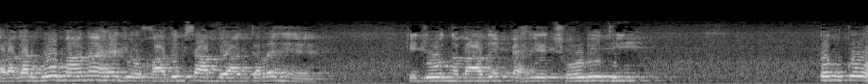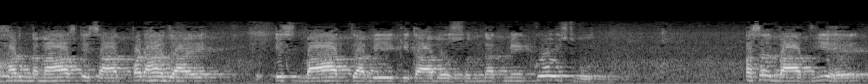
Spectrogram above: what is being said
اور اگر وہ مانا ہے جو خادم صاحب بیان کر رہے ہیں کہ جو نمازیں پہلے چھوڑی تھی، ان کو ہر نماز کے ساتھ پڑھا جائے، تو اس بات کا بھی کتاب و سنت میں کوئی ثبوت نہیں۔ اصل بات یہ ہے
